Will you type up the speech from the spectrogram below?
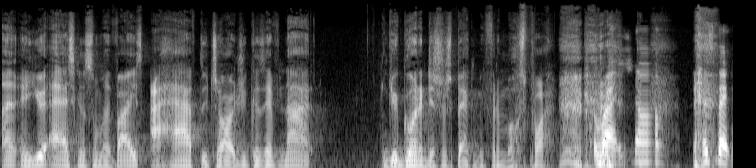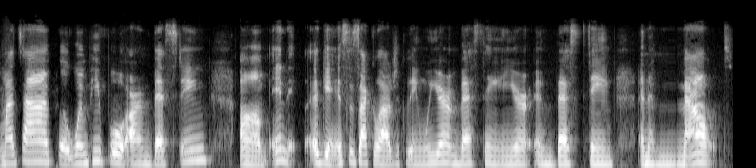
uh, and you're asking some advice. I have to charge you because if not, you're going to disrespect me for the most part. right. Don't respect my time. But when people are investing, um, and again, it's a psychological thing. When you're investing and you're investing an amount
